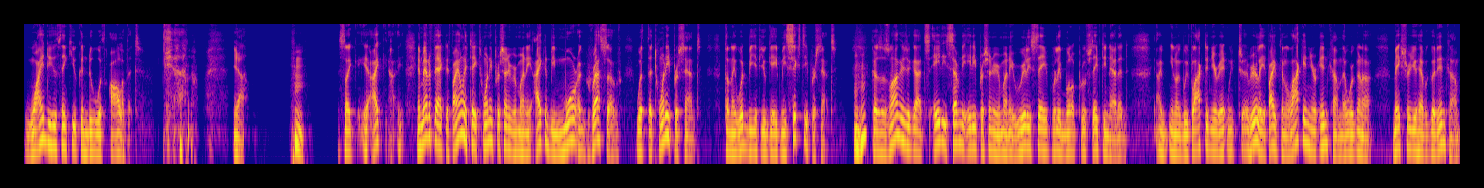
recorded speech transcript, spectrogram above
why do you think you can do with all of it? Yeah. yeah. Hmm. It's like, yeah, I, I, and matter of fact, if I only take 20% of your money, I can be more aggressive with the 20% than I would be if you gave me 60%. Because Mm-hmm. as long as you got 80, 70, 80% of your money really safe, really bulletproof, safety netted, I, you know, we've locked in your, we, really, if I can lock in your income, that we're going to make sure you have a good income,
